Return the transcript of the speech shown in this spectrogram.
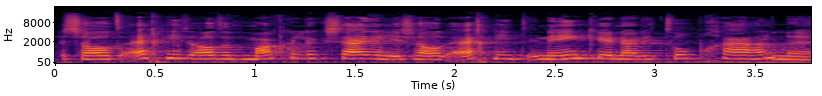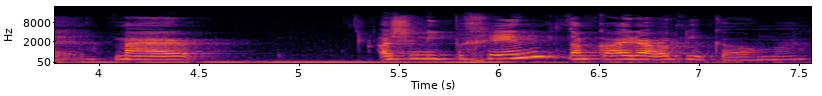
zal het echt niet altijd makkelijk zijn. En je zal echt niet in één keer naar die top gaan. Nee. Maar als je niet begint, dan kan je daar ook niet komen.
